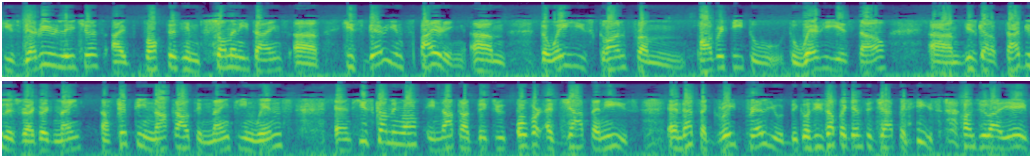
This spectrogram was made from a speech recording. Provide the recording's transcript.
he's very religious. I've talked to him so many times. Uh, he's very inspiring. Um, the way he's gone from poverty to to where he is now. Um, he's got a fabulous record: nine, uh, 15 knockouts and 19 wins, and he's coming off a knockout victory over a Japanese, and that's a great prelude because he's up against the Japanese on July 8th.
